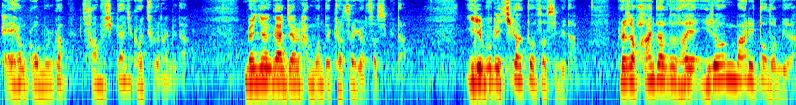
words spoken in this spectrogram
대형 건물과 사무실까지 건축을 합니다. 몇 년간 저는 한 번도 결석이 없었습니다. 1분의 지각도 없었습니다. 그래서 환자들 사이에 이런 말이 떠돕니다.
